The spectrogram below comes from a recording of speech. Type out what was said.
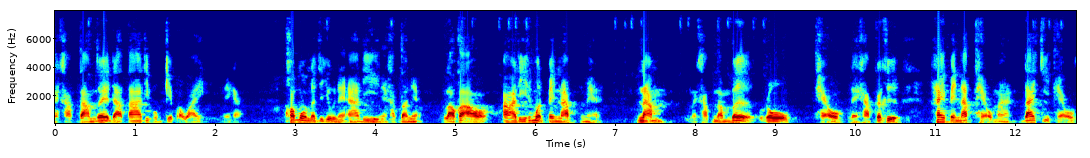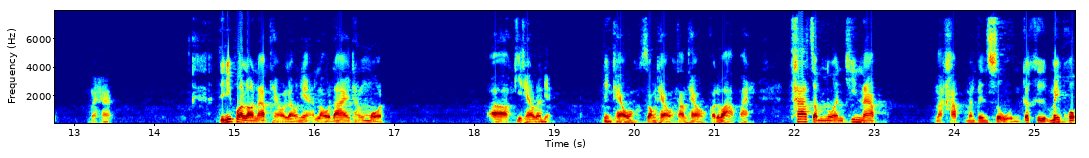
นะครับ ตามด้วย data ที่ผมเก็บเอาไว้นะครับ ข้อมูลมันจะอยู่ใน rd นะครับ ตอนนี้เราก็เอา rd ทั้งหมดไปนับนะฮะนำนะครับ number row แถวนะครับ ก็คือให้ไปนับแถวมาได้กี่แถวนะฮะ ทีนี้พอเรานับแถวแล้วเนี่ย เราได้ทั้งหมดอ่อกี่แถวแล้วเนี่ยหนึ่งแถวสองแถวสามแถวก็ว่าไป ถ้าจำนวนที่นับนะครับ มันเป็นศูนย์ก็คือไม่พบ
